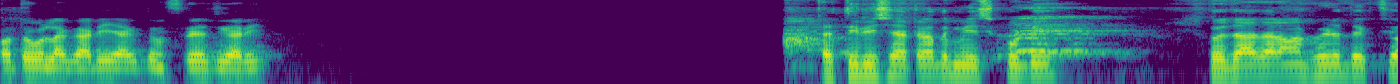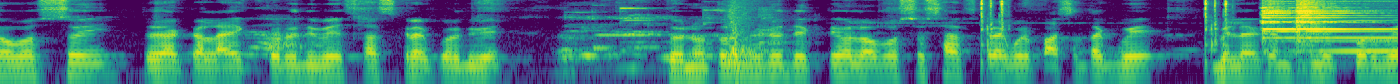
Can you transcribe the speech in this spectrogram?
কতগুলা গাড়ি, একদম ফ্রেশ গাড়ি। তা তিরিশ হাজার টাকা তুমি স্কুটি তো যা যারা আমার ভিডিও দেখছ অবশ্যই, তো একটা লাইক করে দিবে সাবস্ক্রাইব করে দিবে। তো নতুন ভিডিও দেখতে হলে অবশ্যই সাবস্ক্রাইব করে পাশে থাকবে বেল আইকন ক্লিক করবে,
